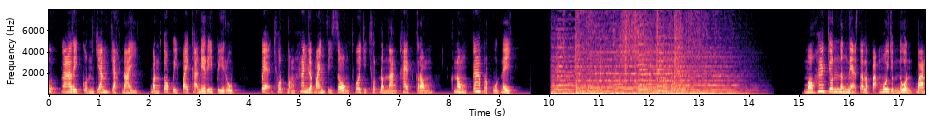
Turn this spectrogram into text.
ុះការរិះគន់យ៉ាងចាស់ដៃបន្ទាប់ពីបេក្ខនារីពីររូបពាក់ឈុតបង្ហាញល្បែងស៊ីសងធ្វើជាឈុតតំណាងខេត្តក្រុង ក្នុងការប្រកួតនេះមហាជននិងអ្នកសិល្បៈមួយចំនួន បាន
